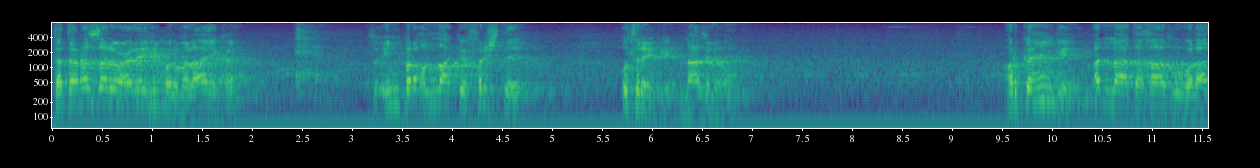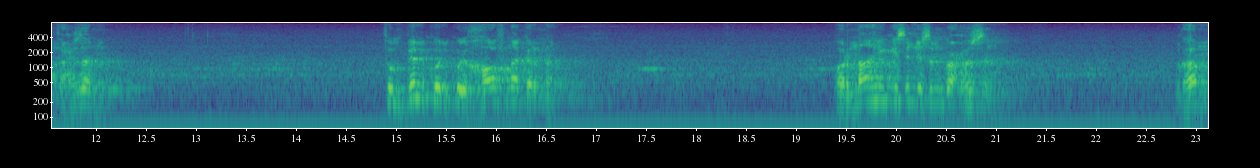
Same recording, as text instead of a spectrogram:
تتنزل علیہم الملائکہ، تو ان پر اللہ کے فرشتے اتریں گے، نازل ہوں گے۔ اور کہیں گے، اللہ تخاف ولا تحزن تم بالکل کوئی خوف نہ کرنا۔ اور نہ ہی کسی قسم کا حسن غم،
